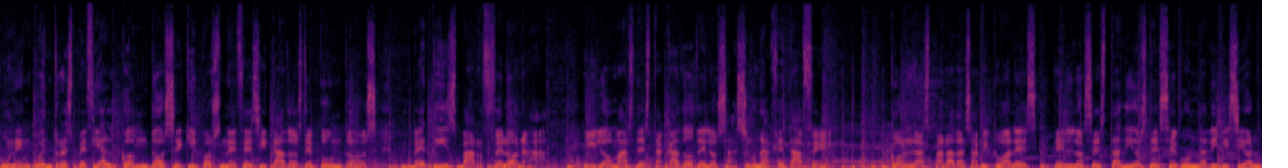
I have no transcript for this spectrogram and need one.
un encuentro especial con dos equipos necesitados de puntos, Betis Barcelona, y lo más destacado de los Asuna Getafe con las paradas habituales en los estadios de Segunda División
